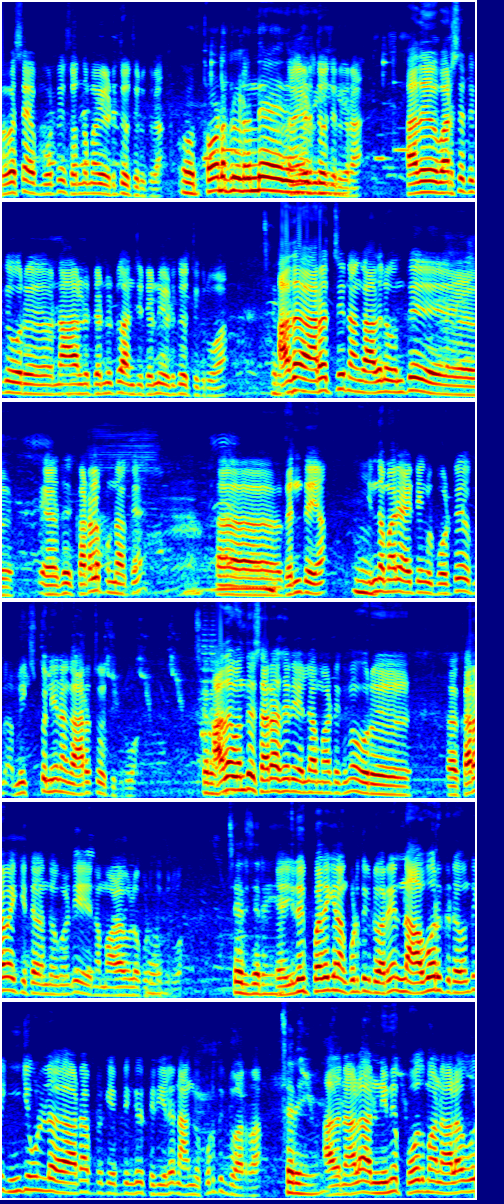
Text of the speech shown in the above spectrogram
விவசாயம் போட்டு சொந்தமாவே எடுத்து வச்சிருக்கிறோம். ஓ தோட்டத்துல இருந்து இது எடுத்து. வச்சிருக்கிறோம். அது வருஷத்துக்கு ஒரு நாலு டன்னு டு அஞ்சு டன்னு எடுத்து வச்சுக்கிருவோம். சரி. அதை அரைச்சு நாங்க அதுல வந்து அது கடலை புண்ணாக்கு வெந்தயம். இந்த மாதிரி ஐட்டங்கள் போட்டு மிக்ஸ் பண்ணி நாங்க அரைச்சு வச்சுக்கிருவோம். சரி. அதை வந்து சராசரி எல்லா மாட்டுக்குமே ஒரு கறவைக்கு தகுந்த மாதிரி நம்ம அளவுல கொடுத்துக்குருவோம். சரி சரிங்க. இது இப்போதைக்கு நான் கொடுத்துக்கிட்டு வரேன். இன்னும் அவர்கிட்ட வந்து இங்க உள்ள அடாப்டருக்கு எப்படிங்கிறது தெரியல. நாங்க கொடுத்துக்கிட்டு வர்றோம் சரிங்க. அதனால இனிமே போதுமான அளவு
